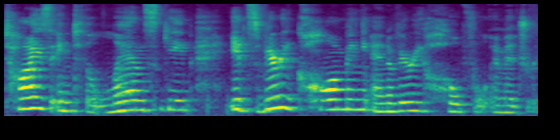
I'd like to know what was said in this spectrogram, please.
ties into the landscape. It's very calming and a very hopeful imagery.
